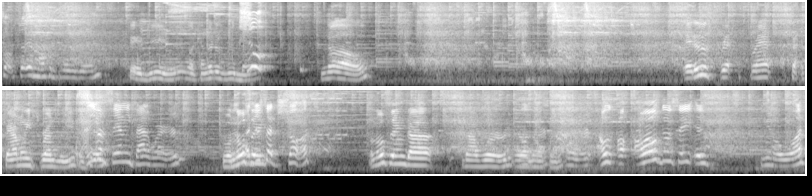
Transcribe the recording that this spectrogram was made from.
So shut your mouth and play game. Okay, geez, like, can I just do that? Shoot. No. This is fr- fr- family friendly, I didn't even say any bad word. Well, no I saying, just said shut. well, no saying that that word. Or no saying. I was, uh, all I was gonna say is, you know what?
